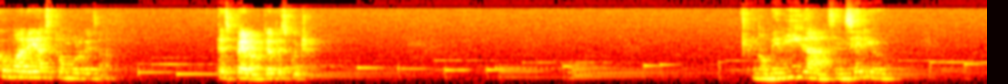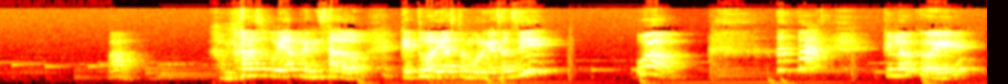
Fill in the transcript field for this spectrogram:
¿Cómo harías tu hamburguesa? Te espero, yo te escucho. No me digas, en serio. Wow. Jamás hubiera pensado que tú harías tu hamburguesa así. ¡Wow! ¡Qué loco, eh!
